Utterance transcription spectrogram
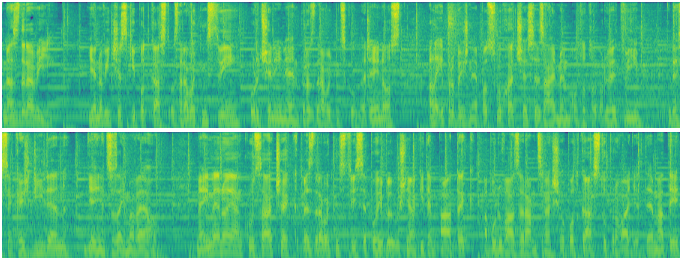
Na zdraví je nový český podcast o zdravotnictví, určený nejen pro zdravotnickou veřejnost, ale i pro běžné posluchače se zájmem o toto odvětví, kde se každý den děje něco zajímavého. Mé jméno je Jan Klusáček, ve zdravotnictví se pohybuji už nějaký ten pátek a budu vás v rámci našeho podcastu provádět tématy,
